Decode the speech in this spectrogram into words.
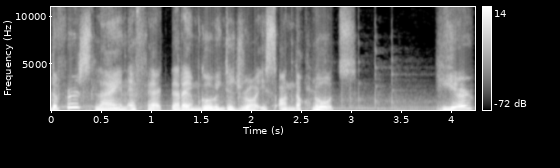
The first line effect that I'm going to draw is on the clothes. Here,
